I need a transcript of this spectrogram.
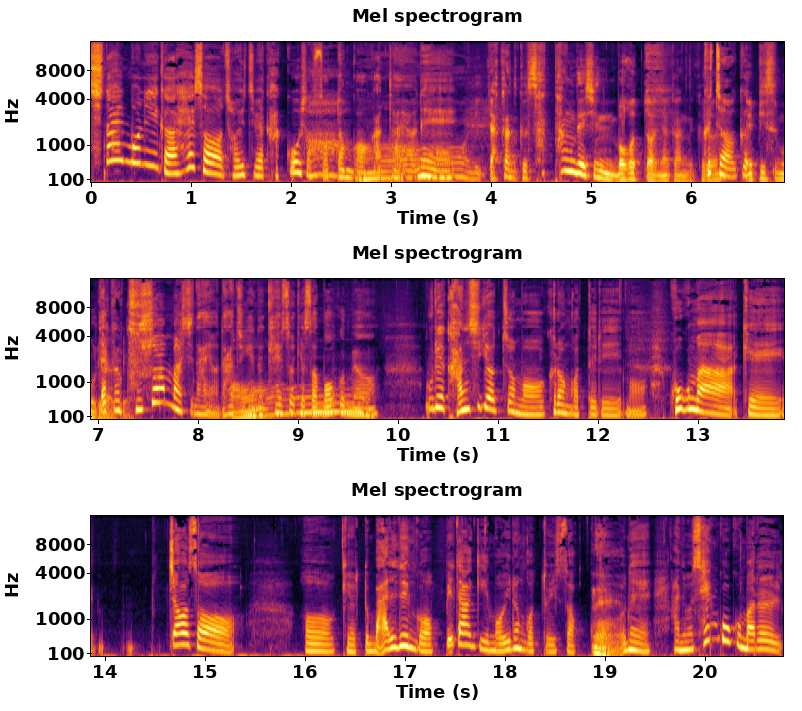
친할머니가 해서 저희 집에 갖고 오셨었던 아, 것 같아요. 네. 약간 그 사탕 대신 먹었던 약간 그런 그 비스무리 약간 구수한 맛이 나요. 나중에는 어. 계속해서 먹으면 우리의 간식이었죠. 뭐 그런 것들이 뭐 고구마 이렇게 쪄서 어, 이렇게 또 말린 거, 삐다기 뭐 이런 것도 있었고, 네. 네. 아니면 생고구마를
